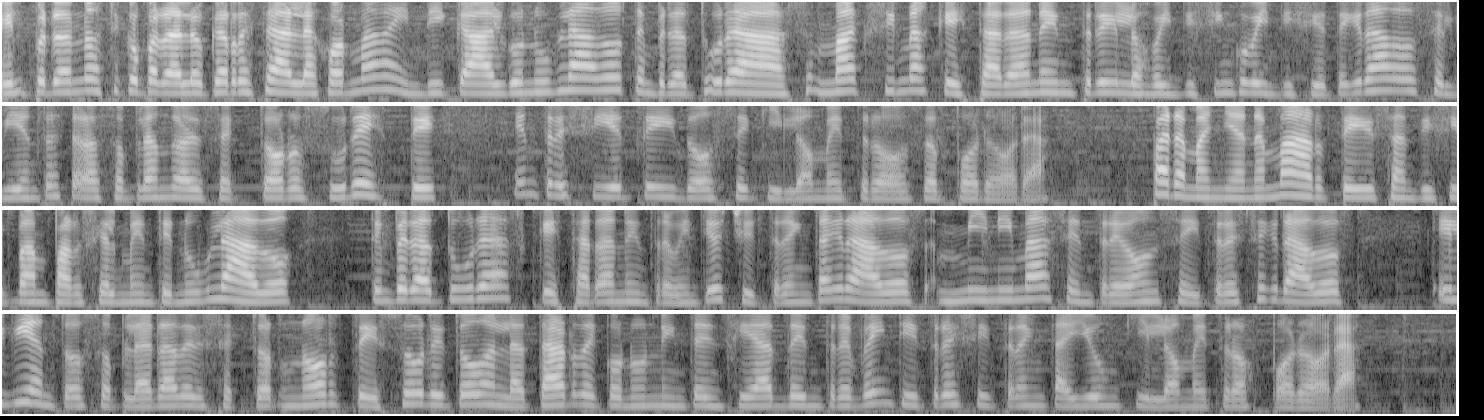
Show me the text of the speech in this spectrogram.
El pronóstico para lo que resta de la jornada indica algo nublado, temperaturas máximas que estarán entre los 25 y 27 grados. El viento estará soplando al sector sureste entre 7 y 12 kilómetros por hora. Para mañana martes anticipan parcialmente nublado, temperaturas que estarán entre 28 y 30 grados, mínimas entre 11 y 13 grados. El viento soplará del sector norte, sobre todo en la tarde, con una intensidad de entre 23 y 31 kilómetros por hora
